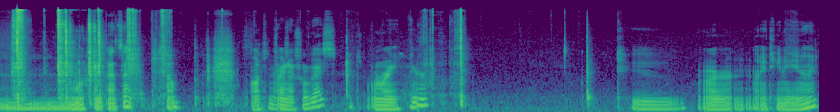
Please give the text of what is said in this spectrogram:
Mm, looks like that's it. So, on to the very next one, guys. one right here. Two, or 1989.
